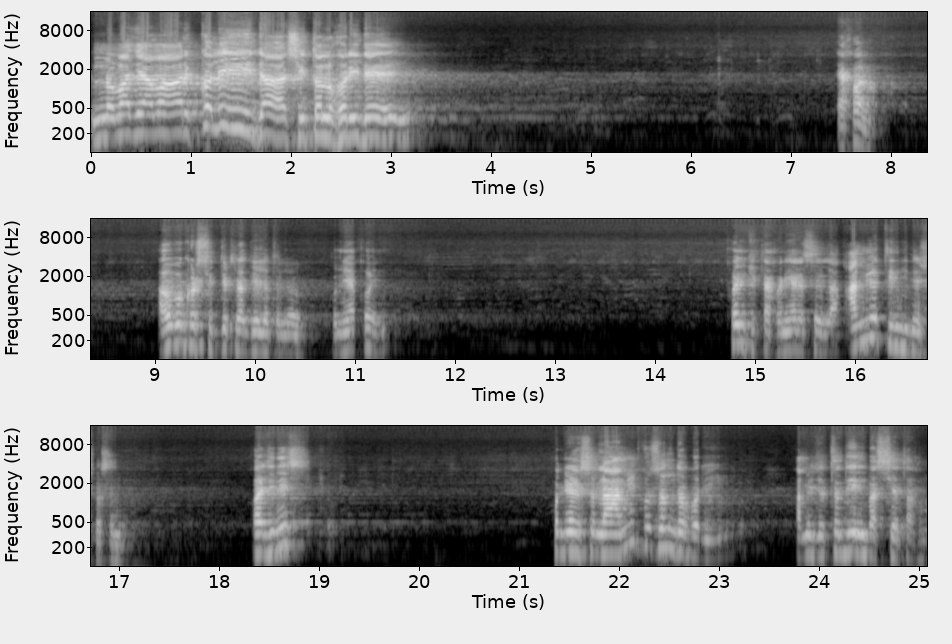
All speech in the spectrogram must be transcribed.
নমাজে আমার কলিজা শীতল করি দে। এখন আবু বকর সিদ্দিক রাদিয়াল্লাহু কুনিয়া কইন কইন কিতা কইন, ইয়া রাসূলুল্লাহ, আমিও তিন জিনিস পছন্দ। কয় জিনিস? আমি পছন্দ করি, আমি যতদিন বাঁচিয়ে থাকব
